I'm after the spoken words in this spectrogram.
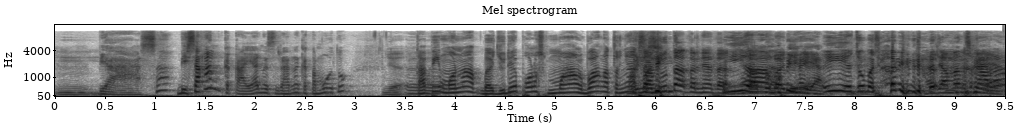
Hmm. Biasa. Bisa kan kekayaan dan sederhana ketemu tuh? Iya. Tapi mohon maaf, baju dia polos mahal banget ternyata. 5 juta ternyata. Iya, Satu oh bajunya. iya, Iya, coba cari. Nah, zaman sekarang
